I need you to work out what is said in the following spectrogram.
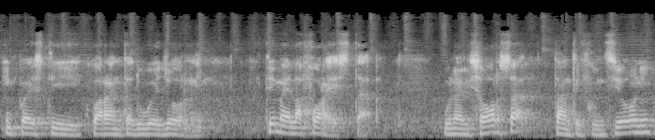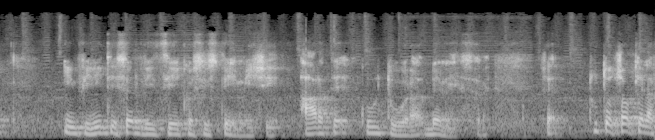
in questi 42 giorni. Il tema è la foresta, una risorsa, tante funzioni, infiniti servizi ecosistemici, arte, cultura, benessere. Cioè, tutto ciò che la,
